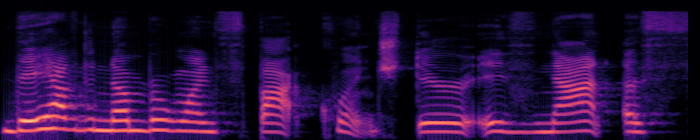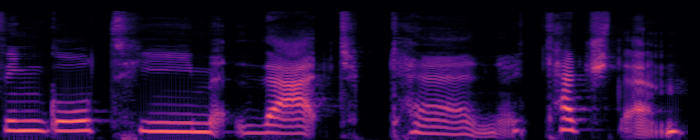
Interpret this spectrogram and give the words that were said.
They have the number one spot clinched. There is not a single team that can catch them.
